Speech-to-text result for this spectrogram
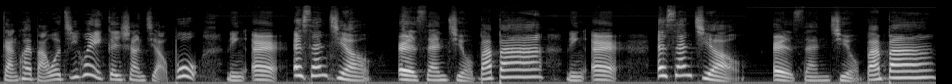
赶快把握机会，跟上脚步，零二二三九二三九八八，零二二三九二三九八八。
